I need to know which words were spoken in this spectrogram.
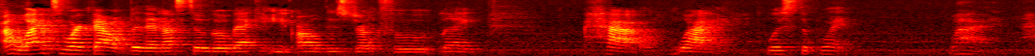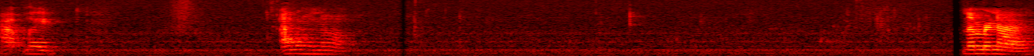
I like to work out, but then I still go back and eat all this junk food. Like, how? Why? What's the point? Why? How? Like, I don't know. Number nine,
